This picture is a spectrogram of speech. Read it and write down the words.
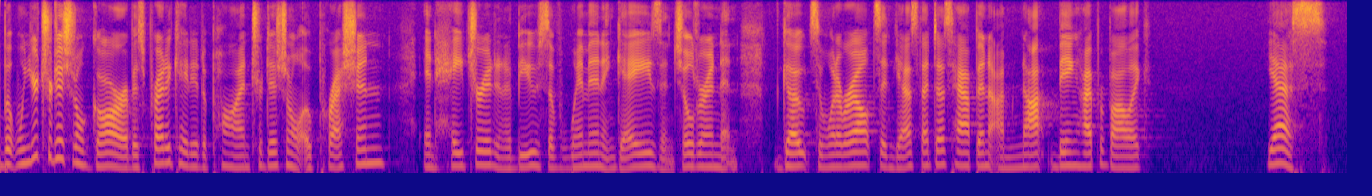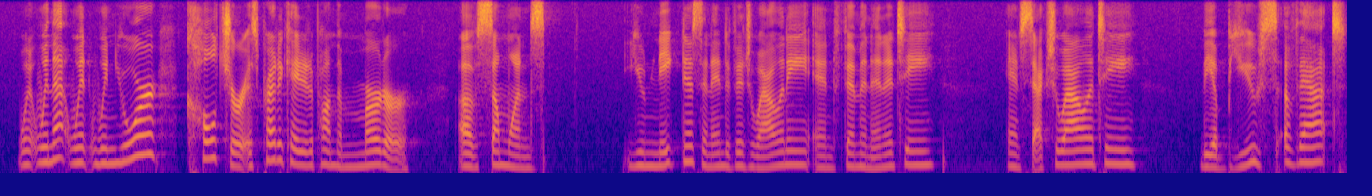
but when your traditional garb is predicated upon traditional oppression and hatred and abuse of women and gays and children and goats and whatever else, and yes, that does happen. I'm not being hyperbolic. Yes. When when that when when your culture is predicated upon the murder of someone's uniqueness and individuality and femininity, and sexuality, the abuse of that,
